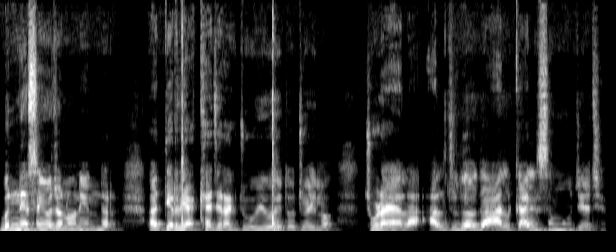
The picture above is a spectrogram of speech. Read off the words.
બંને સંયોજનોની અંદર, અત્યારે વ્યાખ્યા જરાક જોવી હોય તો જોઈ લો. જોડાયેલા આલ, જુદા જુદા આલ્કાઇલ સમૂહ જે છે,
